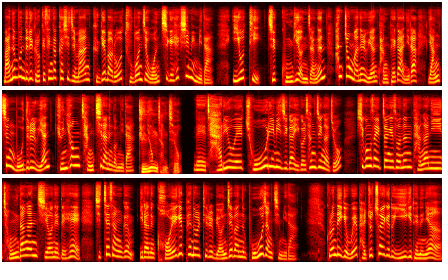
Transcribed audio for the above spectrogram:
많은 분들이 그렇게 생각하시지만 그게 바로 두 번째 원칙의 핵심입니다. EOT, 즉 공기 연장은 한쪽만을 위한 방패가 아니라 양측 모두를 위한 균형 장치라는 겁니다. 균형 장치요? 네, 자료의 조올 이미지가 이걸 상징하죠. 시공사 입장에서는 당연히 정당한 지연에 대해 지체상금이라는 거액의 페널티를 면제받는 보호장치입니다. 그런데 이게 왜 발주처에게도 이익이 되느냐?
